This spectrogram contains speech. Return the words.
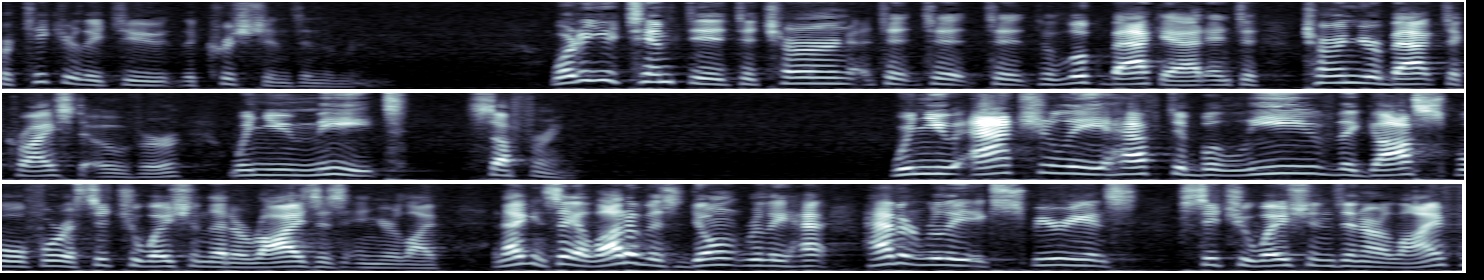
particularly to the Christians in the room. What are you tempted to turn to, to, to, to look back at and to turn your back to Christ over when you meet suffering? When you actually have to believe the gospel for a situation that arises in your life. And I can say a lot of us don't really ha- haven't really experienced situations in our life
